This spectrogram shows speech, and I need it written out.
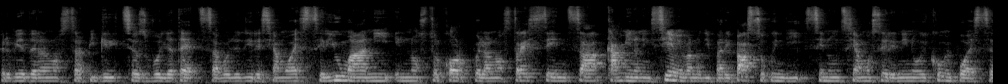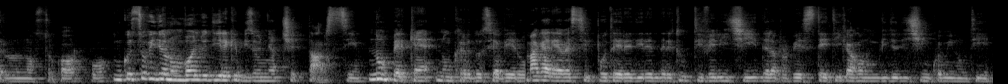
Per via della nostra pigrizia o svogliatezza, voglio dire siamo esseri umani e il nostro corpo e la nostra essenza camminano insieme, vanno di pari passo, quindi se non siamo sereni noi come può esserlo il nostro corpo? In questo video non voglio dire che bisogna accettarsi, non perché non credo sia vero, magari avessi il potere di rendere tutti felici della propria estetica con un video di 5 minuti,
